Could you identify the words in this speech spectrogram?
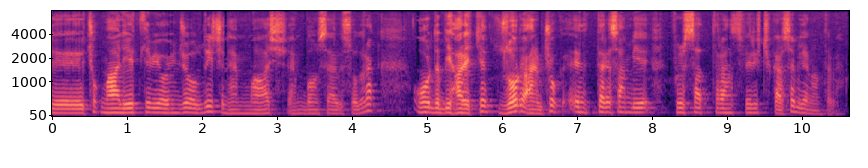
e, çok maliyetli bir oyuncu olduğu için hem maaş hem bonservis olarak orada bir hareket zor. Yani çok enteresan bir fırsat transferi çıkarsa bilemem tabii.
